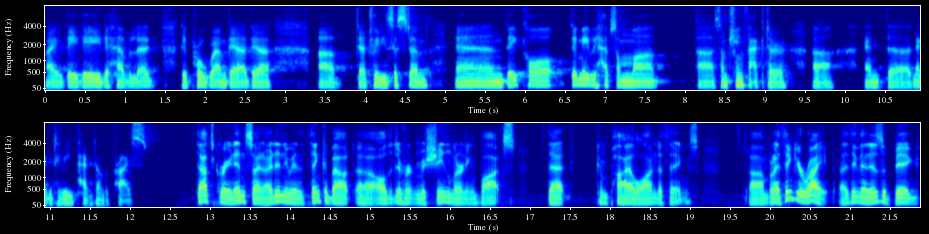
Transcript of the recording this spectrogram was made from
right? They they they have like they program their their uh, their trading system, and they call they maybe have some uh, uh, some chain factor uh, and the negative impact on the price. That's great insight. I didn't even think about all the different machine learning bots that compile onto things. Um, but I think you're right. I think that is a big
